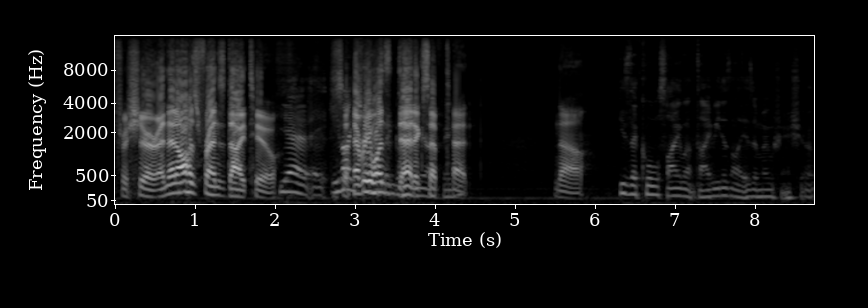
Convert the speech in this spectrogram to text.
For sure. And then all his friends die too. Yeah, So likes everyone's dead except think. No. He's the cool silent type. He doesn't let his emotions show.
